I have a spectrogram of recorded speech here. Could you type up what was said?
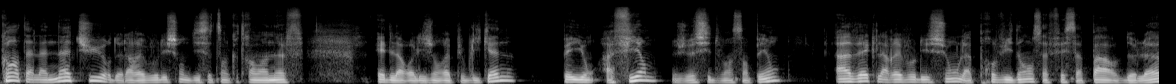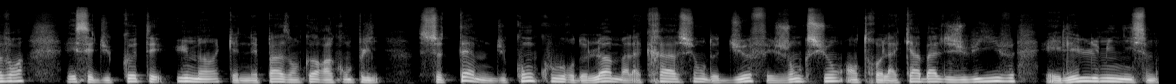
Quant à la nature de la révolution de 1789 et de la religion républicaine, Payon affirme, je cite Vincent Payon, avec la Révolution, la Providence a fait sa part de l'œuvre, et c'est du côté humain qu'elle n'est pas encore accomplie. Ce thème du concours de l'homme à la création de Dieu fait jonction entre la cabale juive et l'illuminisme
